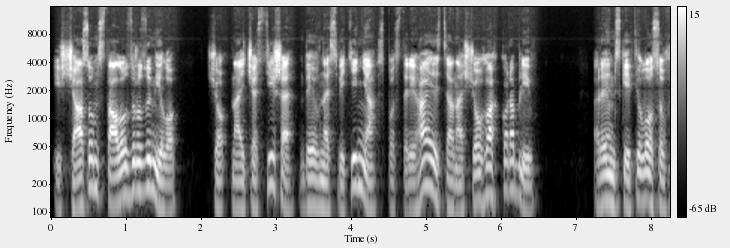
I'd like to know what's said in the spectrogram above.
І з часом стало зрозуміло, що найчастіше дивне світіння спостерігається на щоглах кораблів. Римський філософ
